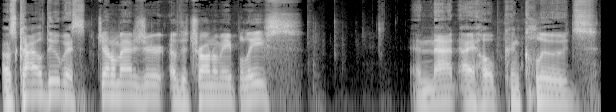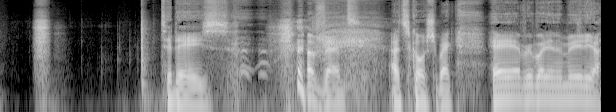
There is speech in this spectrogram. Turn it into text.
That was Kyle Dubas, general manager of the Toronto Maple Leafs. And that, I hope, concludes today's event at Scotiabank. Hey, everybody in the media,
